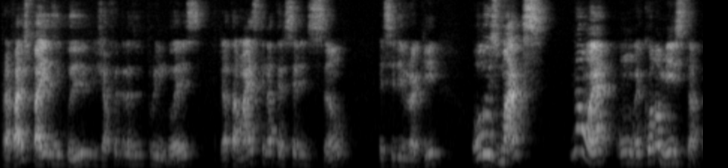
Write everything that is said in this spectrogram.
para vários países, inclusive, já foi traduzido para o inglês, já está mais que na terceira edição esse livro aqui. O Luiz Marx não é um economista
